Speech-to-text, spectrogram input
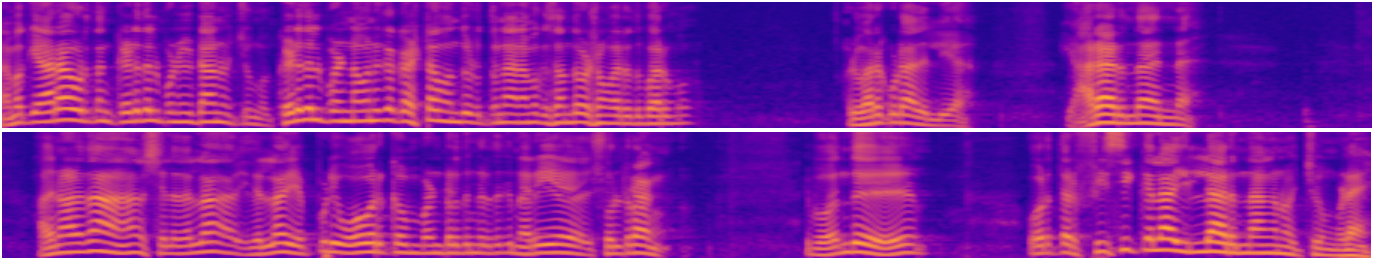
நமக்கு யாராவது ஒருத்தன் கெடுதல் பண்ணிவிட்டான்னு வச்சுக்கோங்க. கெடுதல் பண்ணவனுக்கு கஷ்டம் வந்து கொடுத்தனா நமக்கு சந்தோஷம் வருது பாருங்க. அப்படி வரக்கூடாது இல்லையா? யாராக இருந்தால் என்ன? அதனால தான் சிலதெல்லாம் இதெல்லாம் எப்படி ஓவர் கம் பண்ணுறதுங்கிறதுக்கு நிறைய சொல்கிறாங்க இப்போ வந்து ஒருத்தர் ஃபிசிக்கலாக இல்லா இருந்தாங்கன்னு வச்சுங்களேன்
